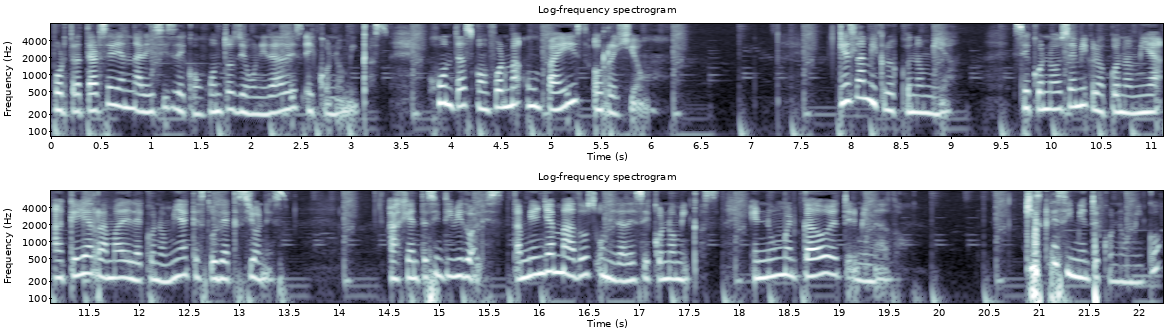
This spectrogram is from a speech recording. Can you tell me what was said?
por tratarse de análisis de conjuntos de unidades económicas, juntas conforma un país o región. ¿Qué es la microeconomía? Se conoce microeconomía aquella rama de la economía que estudia acciones, agentes individuales, también llamados unidades económicas, en un mercado determinado. ¿Qué es crecimiento económico?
